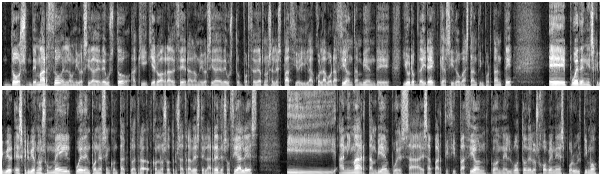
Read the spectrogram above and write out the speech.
2 de marzo en la Universidad de Deusto. Aquí quiero agradecer a la Universidad de Deusto por cedernos el espacio y la colaboración también de Europe Direct, que ha sido bastante importante. Eh, pueden escribirnos un mail, pueden ponerse en contacto con nosotros a través de las redes sociales y animar también pues a esa participación con el voto de los jóvenes por último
